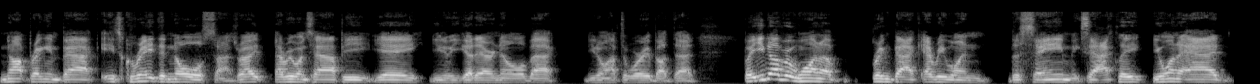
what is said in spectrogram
not bringing back. It's great that Nola signs, right? Everyone's happy. Yay. You know, you got Aaron Nola back. You don't have to worry about that. But you never want to bring back everyone the same exactly. You want to add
